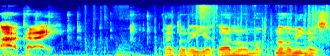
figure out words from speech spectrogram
Ah, caray. Me aturdí yo, todavía no, no domino eso.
